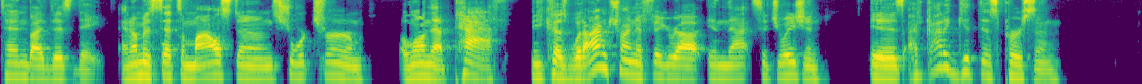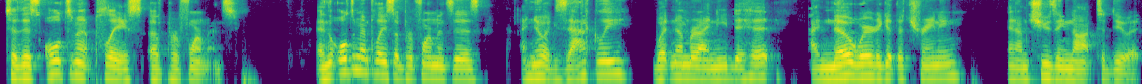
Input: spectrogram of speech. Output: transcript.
10 by this date. And I'm going to set some milestones short term along that path because what I'm trying to figure out in that situation is I've got to get this person to this ultimate place of performance. And the ultimate place of performance is I know exactly what number I need to hit. I know where to get the training, and I'm choosing not to do it.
